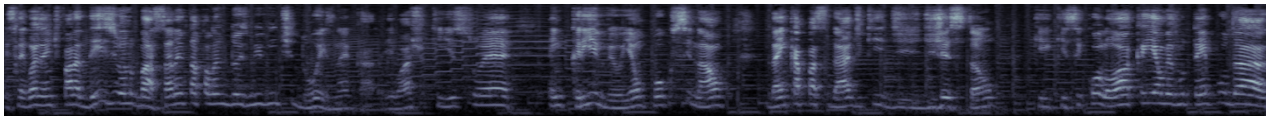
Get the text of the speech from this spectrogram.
esse negócio, a gente fala desde o ano passado, a gente tá falando de 2022, né, cara? Eu acho que isso é, é incrível e é um pouco sinal da incapacidade que, de, de gestão que, que se coloca e ao mesmo tempo da,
